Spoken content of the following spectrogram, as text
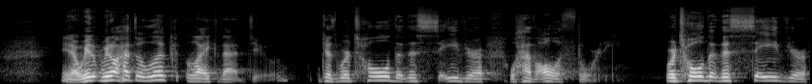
you know, we, we don't have to look like that dude because we're told that this Savior will have all authority. We're told that this Savior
